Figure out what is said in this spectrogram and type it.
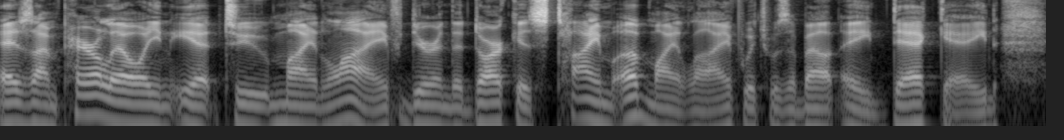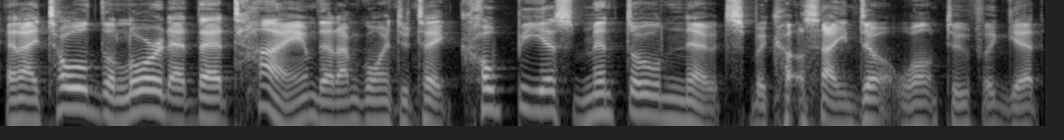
as I'm paralleling it to my life during the darkest time of my life, which was about a decade. And I told the Lord at that time that I'm going to take copious mental notes because I don't want to forget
